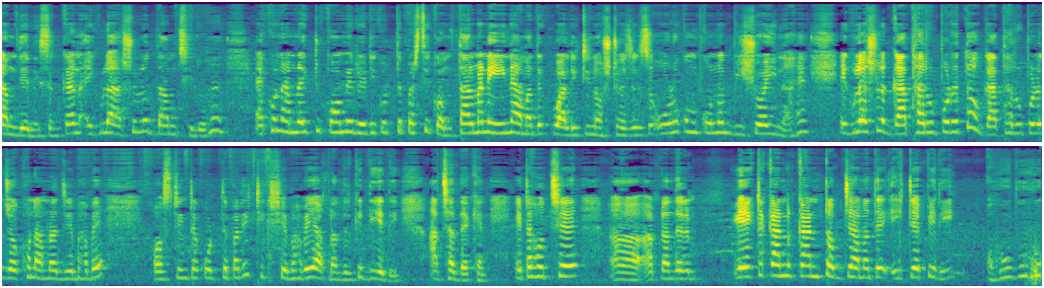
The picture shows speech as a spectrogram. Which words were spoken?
দাম দিয়ে নিছেন। কারণ এগুলো আসলে দাম ছিল হ্যাঁ? এখন আমরা একটু কমে রেডি করতে পারছি, কম। তার মানে এই না, আমাদের কোয়ালিটি নষ্ট হয়ে যাচ্ছে। ওরকম কোনো বিষয়ই না হ্যাঁ? এগুলো আসলে গাথার উপরে তো, গাথার উপরে যখন আমরা যেভাবে কস্টিংটা করতে পারি, ঠিক সেভাবেই আপনাদেরকে দিয়ে দিই। আচ্ছা দেখেন, এটা হচ্ছে আপনাদের, এই একটা কান, কানটপ যে আমাদের এই টাইপেরই হুবহু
